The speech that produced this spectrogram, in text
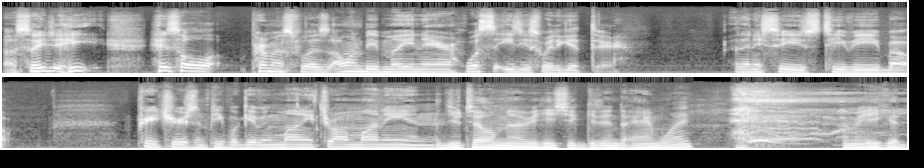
uh, so he he his whole premise was, I want to be a millionaire. What's the easiest way to get there? And then he sees TV about preachers and people giving money, throwing money, and Did you tell him maybe he should get into Amway? I mean, he could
